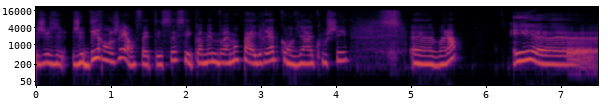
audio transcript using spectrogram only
je, dérangeais en fait, et ça c'est quand même vraiment pas agréable quand on vient accoucher, euh, voilà. Et, euh,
